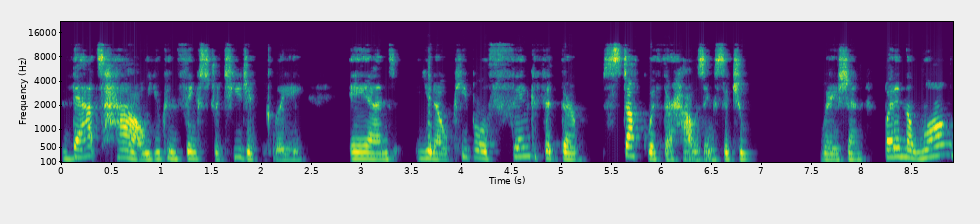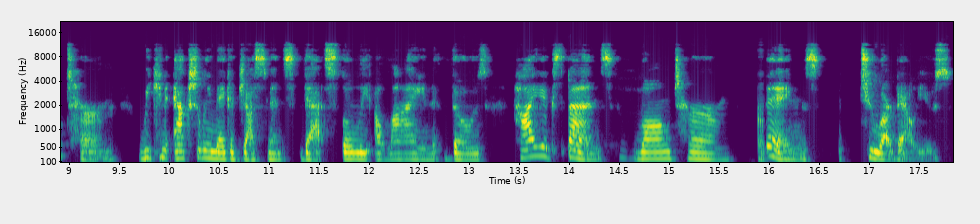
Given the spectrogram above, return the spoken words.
that's how you can think strategically. And, you know, people think that they're stuck with their housing situation, but in the long term, we can actually make adjustments that slowly align those high expense, mm-hmm. long term things to our values.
